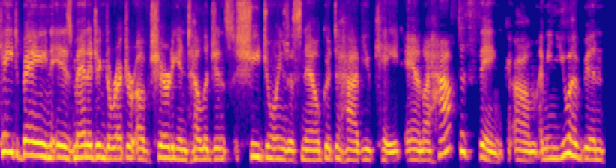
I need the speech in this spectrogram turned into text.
Kate Bahen is managing director of Charity Intelligence. She joins us now. Good to have you, Kate. And I have to think, um, I mean, you have been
